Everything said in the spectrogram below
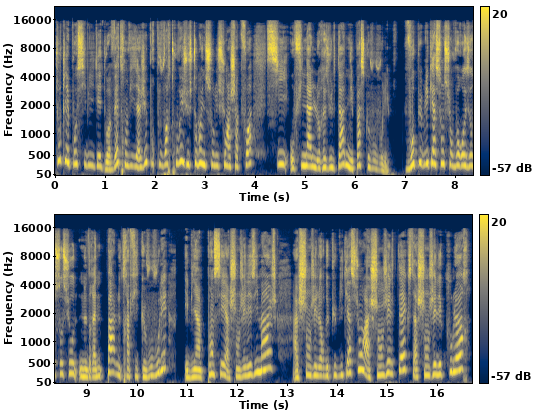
Toutes les possibilités doivent être envisagées pour pouvoir trouver justement une solution à chaque fois si au final le résultat n'est pas ce que vous voulez. Vos publications sur vos réseaux sociaux ne drainent pas le trafic que vous voulez, eh bien pensez à changer les images, à changer l'heure de publication, à changer le texte, à changer les couleurs.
